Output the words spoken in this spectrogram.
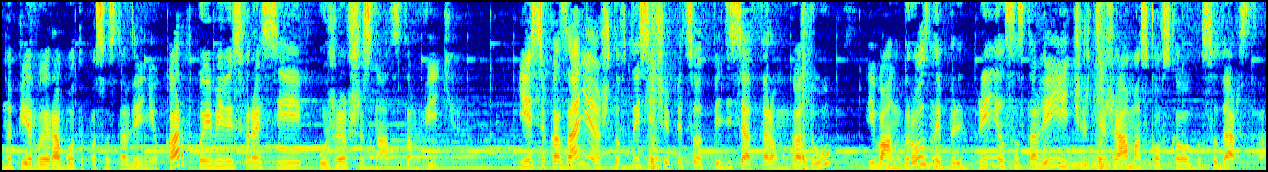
Но первые работы по составлению карт появились в России уже в XVI веке. Есть указание, что в 1552 году Иван Грозный предпринял составление чертежа московского государства.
